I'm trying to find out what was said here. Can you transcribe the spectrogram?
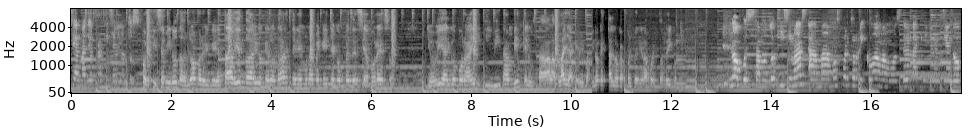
seas mayor por 15 minutos. Por 15 minutos, no, pero que yo estaba viendo algo que la otra vez tenían una pequeña competencia por eso. Yo vi algo por ahí y vi también que le gustaba la playa, que me imagino que están locas por venir a Puerto Rico. No, pues estamos loquísimas, amamos Puerto Rico, amamos, de verdad que yo no entiendo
